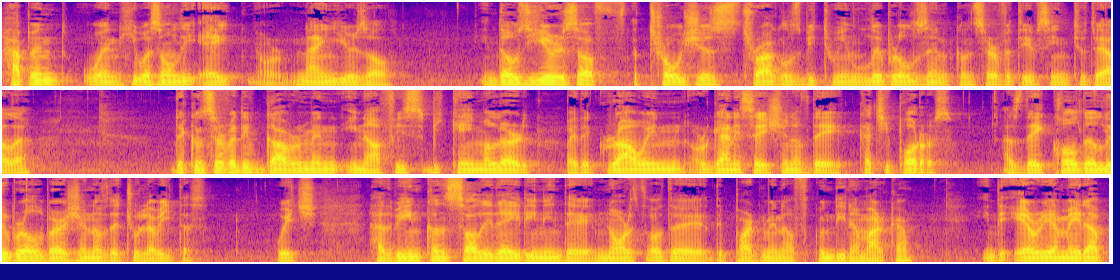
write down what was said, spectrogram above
happened when he was only eight or nine years old. In those years of atrocious struggles between liberals and conservatives in Tudela, the conservative government in office became alert by the growing organization of the cachiporros, as they called the liberal version of the chulavitas, which had been consolidating in the north of the department of Cundinamarca, in the area made up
